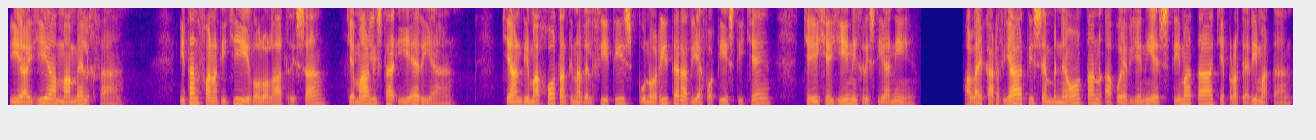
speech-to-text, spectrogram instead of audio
Η Αγία Μαμέλχθα ήταν φανατική ειδωλολάτρησα και μάλιστα ιέρια και αντιμαχόταν την αδελφή της που νωρίτερα διαφωτίστηκε και είχε γίνει χριστιανή. Αλλά η καρδιά της εμπνεόταν από ευγενή αισθήματα και προτερήματα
